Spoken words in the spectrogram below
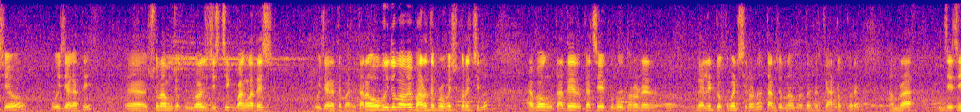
সেও ওই জায়গাতেই সুনামগঞ্জ ডিস্ট্রিক্ট বাংলাদেশ ওই জায়গাতে বাড়ি। তারা অবৈধভাবে ভারতে প্রবেশ করেছিল। এবং তাদের কাছে কোনো ধরনের ভ্যালিড ডকুমেন্ট ছিল না তার জন্য আমরা তাদেরকে আটক করে আমরা যে যে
